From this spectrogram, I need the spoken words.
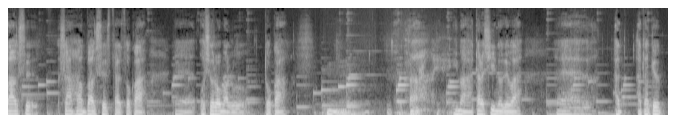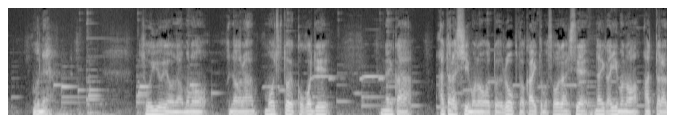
バウスサンハンバウスセスターとか、えーおしょろ丸とか、うん、だから今新しいのでは、えー、あ畑船そういうようなものだからもうちょっとここで何か新しいものをとロープの会とも相談して何かいいものあったら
